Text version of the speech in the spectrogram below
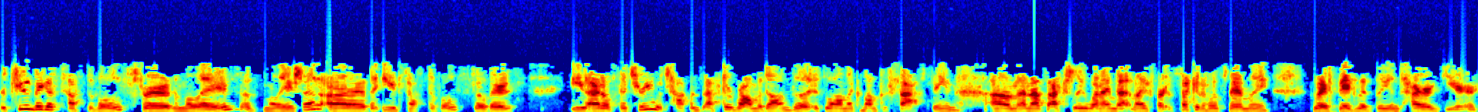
the two biggest festivals for the Malays of Malaysia are the Eid festivals. So there's Eid al-Fitr, which happens after Ramadan, the Islamic month of fasting. Um, and that's actually when I met my first, second host family, who I stayed with the entire year.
